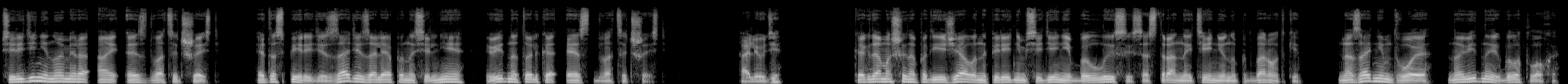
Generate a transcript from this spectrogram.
В середине номера IS-26. Это спереди, сзади заляпано сильнее, видно только С-26. А люди? Когда машина подъезжала, на переднем сиденье был лысый, со странной тенью на подбородке. На заднем двое, но видно их было плохо.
